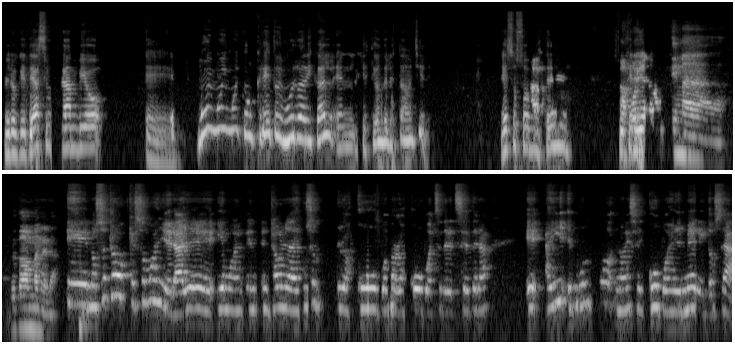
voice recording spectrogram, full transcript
pero que te hace un cambio eh, muy, muy, muy concreto y muy radical en la gestión del Estado en Chile. Esos son mis tres. Apoyo la última, de todas maneras. Eh, nosotros que somos liberales y hemos entrado en la discusión los cupos, no los cupos, etcétera, etcétera, eh, ahí el punto no es el cupo, es el mérito. O sea,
